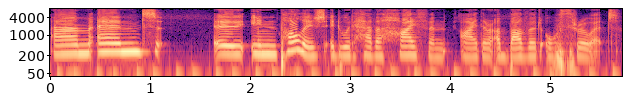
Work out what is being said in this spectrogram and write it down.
Um, and uh, in Polish, it would have a hyphen either above it or through it,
